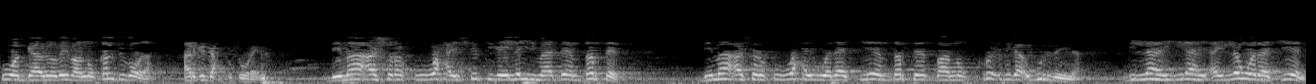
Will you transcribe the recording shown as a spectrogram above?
kuwa gaaloobay baanu qalbigooda argagax ku tuuraynaa bimaa ashrakuu waxay shirkigay la yimaadeen darteed bimaa ashrakuu waxay wadaajiyeen darteed baanu rucbiga ugu ridaynaa billaahi ilaahay ay la wadaajiyeen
